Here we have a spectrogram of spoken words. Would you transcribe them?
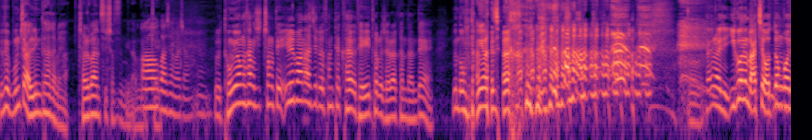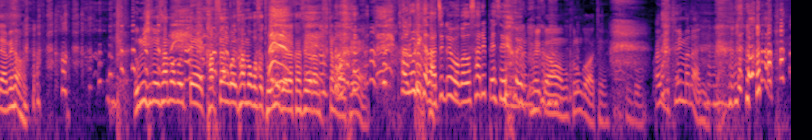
요새 문자 알림도 하잖아요. 절반 쓰셨습니다. 뭐아 이렇게. 맞아 맞아. 음. 그리고 동영상 시청 때 일반 화질을 선택하여 데이터를 절약한다는데 이건 너무 당연하잖아. 어, 당연하지. 이거는 마치 어떤 거냐면 음식을 사 먹을 때 값싼 걸 사 먹어서 돈을 절약하세요라는 추천 것 같아. 칼로리가 낮은 걸 먹어서 살이 빼세요. 이런 거. 그러니까 어, 뭐 그런 것 같아. 뭐 아니 뭐 틀린 말은 아니니까.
